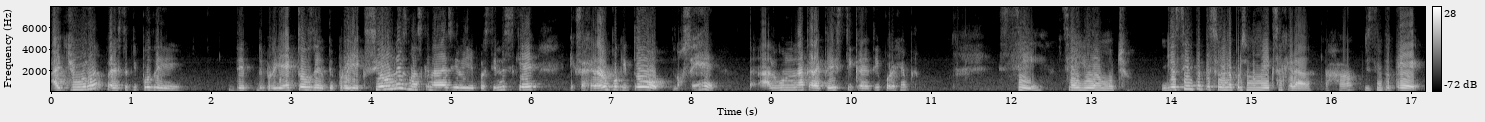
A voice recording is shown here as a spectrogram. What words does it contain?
ayuda para este tipo de, proyectos, de, proyecciones? Más que nada decir, oye, pues tienes que exagerar un poquito, no sé, alguna característica de ti, por ejemplo. Sí, sí ayuda mucho. yo siento que soy una persona muy exagerada. Ajá. Yo siento que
